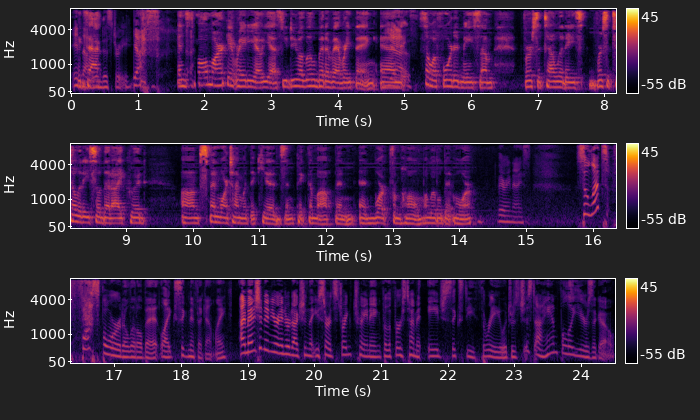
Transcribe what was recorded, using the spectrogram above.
in exactly. that industry. Yes. in small market radio, yes, you do a little bit of everything, and yes. so afforded me some versatility, versatility, so that I could um, spend more time with the kids and pick them up and and work from home a little bit more. Very nice. So let's fast forward a little bit, like significantly. I mentioned in your introduction that you started strength training for the first time at age 63, which was just a handful of years ago.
